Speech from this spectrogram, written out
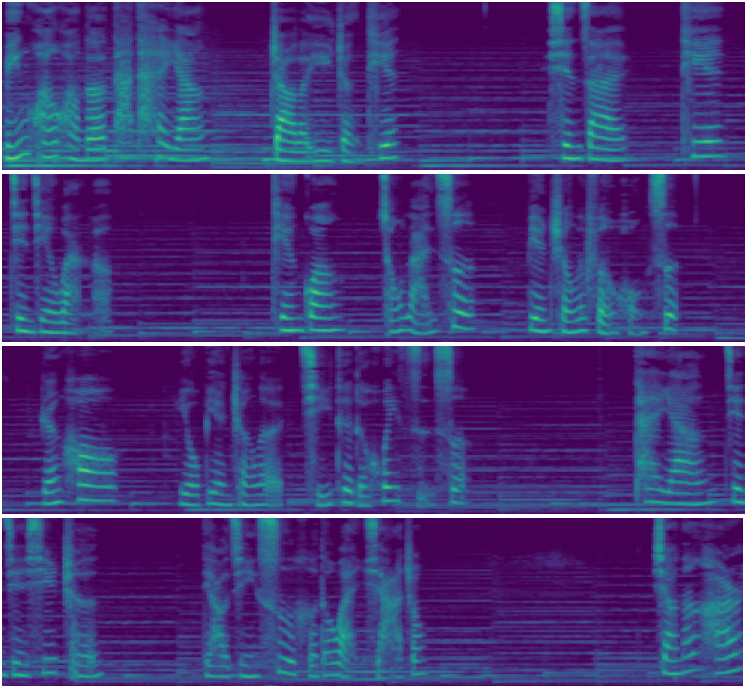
明晃晃的大太阳照了一整天，现在。天渐渐晚了，天光从蓝色变成了粉红色，然后又变成了奇特的灰紫色。太阳渐渐西沉，掉进四合的晚霞中。小男孩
